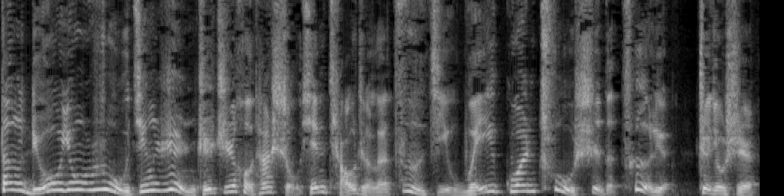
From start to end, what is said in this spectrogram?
当刘墉入京任职之后，他首先调整了自己为官处事的策略，这就是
